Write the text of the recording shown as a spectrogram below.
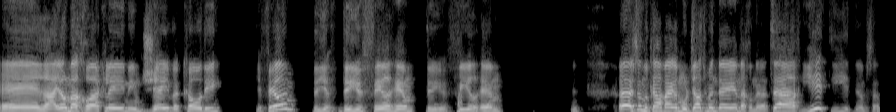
Uh, ראיון מאחורי הקלעים עם ג'יי וקודי, you feel him? Do you, do you feel him? Do you feel him? יש לנו קרב הערב מול ג'אג'מנט דיי, אנחנו ננצח, yeet yeet, בסדר.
